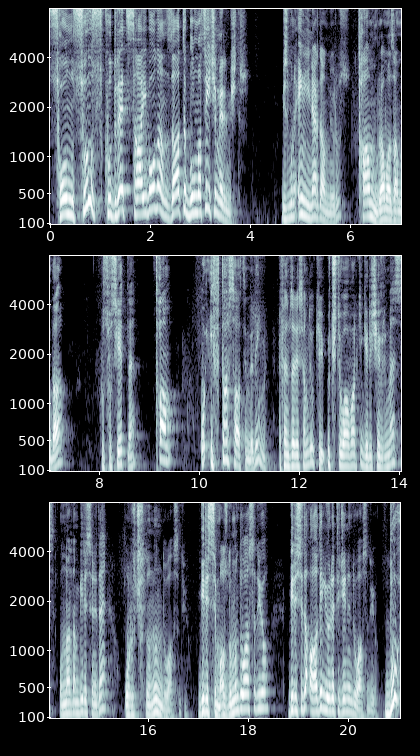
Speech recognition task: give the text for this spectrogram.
sonsuz kudret sahibi olan zatı bulması için verilmiştir. Biz bunu en iyi nerede anlıyoruz? Tam Ramazan'da hususiyetle tam o iftar saatinde değil mi? Efendimiz Aleyhisselam diyor ki üç dua var ki geri çevrilmez. Onlardan birisini de oruçlunun duası diyor. Birisi mazlumun duası diyor. Birisi de adil yöneticinin duası diyor. Bu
